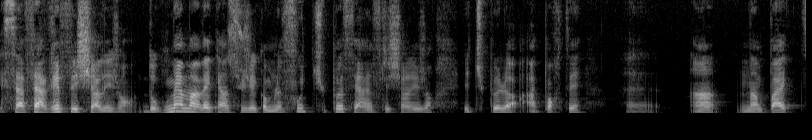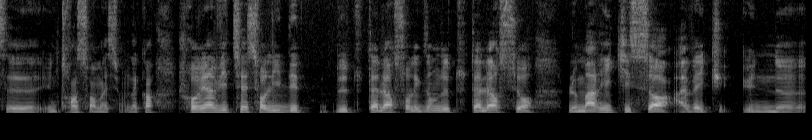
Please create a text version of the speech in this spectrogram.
et ça va faire réfléchir les gens. Donc même avec un sujet comme le foot, tu peux faire réfléchir les gens et tu peux leur apporter euh, un impact, euh, une transformation. D'accord? Je reviens vite fait sur l'idée de tout à l'heure, sur l'exemple de tout à l'heure sur le mari qui sort avec, une, euh,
